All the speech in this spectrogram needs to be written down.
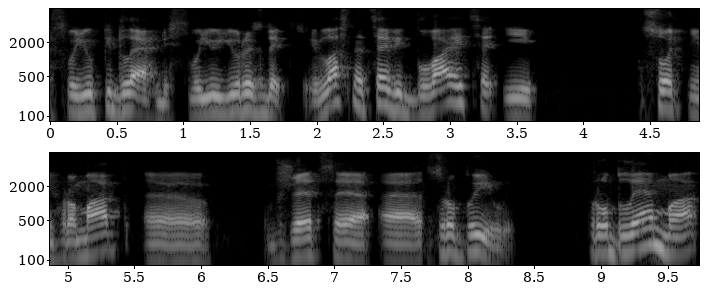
свою підлеглість, свою юрисдикцію. І власне це відбувається, і сотні громад вже це зробили. Проблема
